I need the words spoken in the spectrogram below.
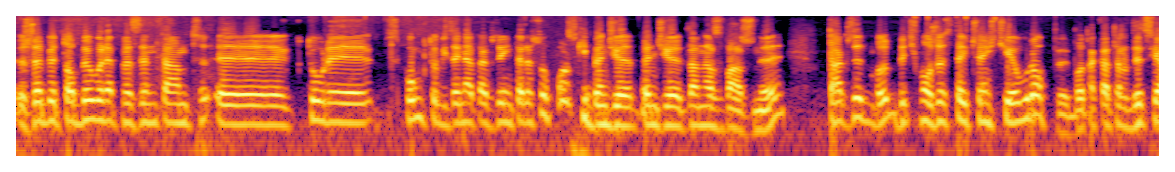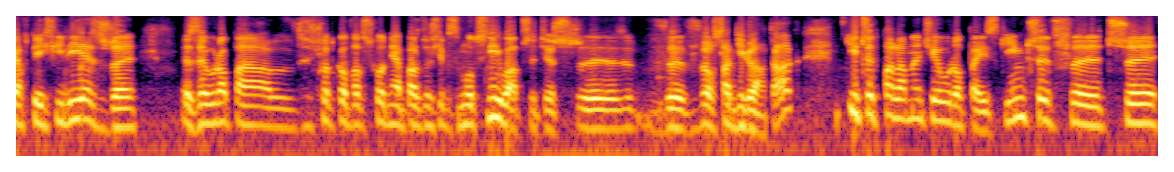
żeby to był reprezentant, y, który z punktu widzenia także interesów Polski będzie, będzie dla nas ważny, także być może z tej części Europy, bo taka tradycja w tej chwili jest, że z Europa Środkowo-Wschodnia bardzo się wzmocniła przecież y, w, w ostatnich latach i czy w Parlamencie Europejskim, czy, w, czy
